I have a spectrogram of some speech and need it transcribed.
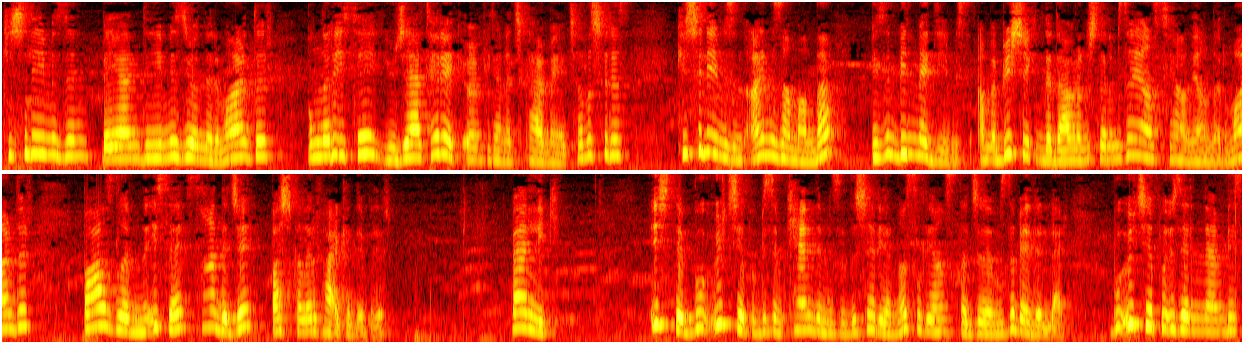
Kişiliğimizin beğendiğimiz yönleri vardır. Bunları ise yücelterek ön plana çıkarmaya çalışırız. Kişiliğimizin aynı zamanda bizim bilmediğimiz ama bir şekilde davranışlarımıza yansıyan yanları vardır. Bazılarını ise sadece başkaları fark edebilir. Benlik. İşte bu üç yapı bizim kendimizi dışarıya nasıl yansıtacağımızı belirler. Bu üç yapı üzerinden biz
